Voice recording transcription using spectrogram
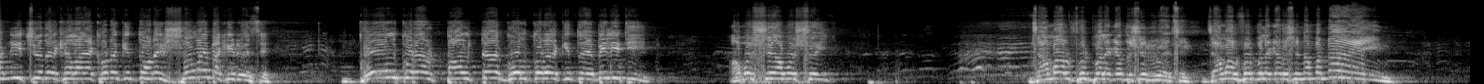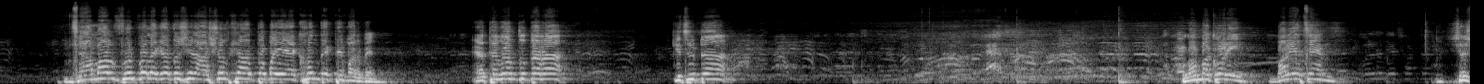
অনিশ্চয়তার খেলা, এখনও কিন্তু অনেক সময় বাকি রয়েছে। গোল করার পাল্টা, গোল করার কিন্তু এবিলিটি অবশ্যই অবশ্যই জামাল ফুটবল একাদশের রয়েছে। জামাল ফুটবল একাদশের নাম্বার নাইন জামাল ফুটবল একাদশের আসল খেলা তো ভাই এখন দেখতে পারবেন। এতক্ষণ তো তারা কিছুটা লম্বা করে, বাড়িয়েছেন। শেষ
